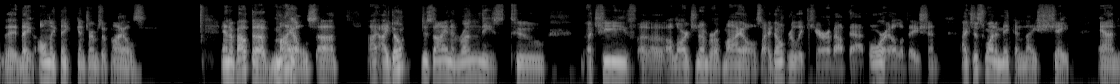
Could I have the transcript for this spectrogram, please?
they they only think in terms of miles and about the miles uh, I, I don't design and run these to achieve a, a- large number of miles. I don't really care about that or elevation. I just want to make a nice shape. And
